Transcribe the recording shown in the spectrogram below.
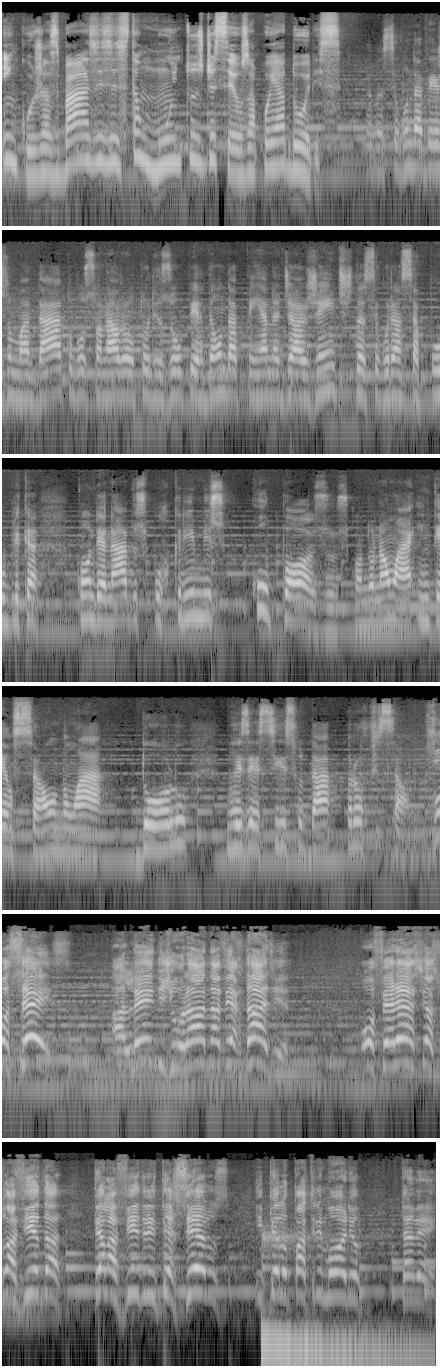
em cujas bases estão muitos de seus apoiadores. Pela segunda vez no mandato, Bolsonaro autorizou o perdão da pena de agentes da segurança pública condenados por crimes culposos, quando não há intenção, não há dolo no exercício da profissão. Vocês além de jurar na verdade, oferece a sua vida pela vida de terceiros e pelo patrimônio também.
